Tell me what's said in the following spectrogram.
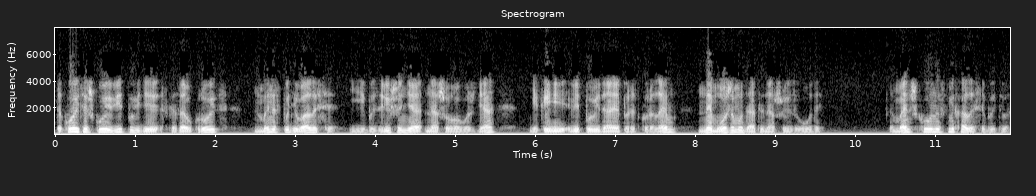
Такої тяжкої відповіді, сказав Кройц, ми не сподівалися, і без рішення нашого вождя, який відповідає перед королем, не можемо дати нашої згоди. Меншкову не всміхалася битва.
